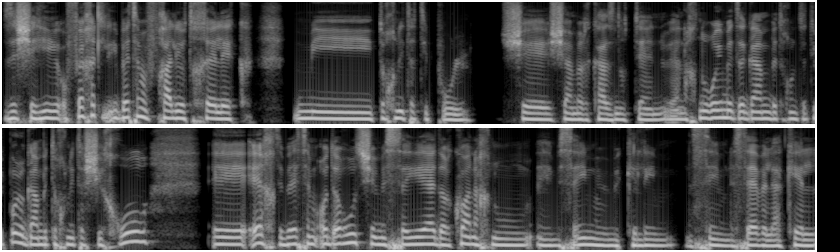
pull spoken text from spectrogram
זה שהיא הופכת, היא בעצם הפכה להיות חלק מתוכנית הטיפול. ש, שהמרכז נותן, ואנחנו רואים את זה גם בתוכנית הטיפול, גם בתוכנית השחרור, אה, איך זה בעצם עוד ערוץ שמסייע, דרכו אנחנו אה, מסייעים ומקלים, מנסים לסייע ולהקל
